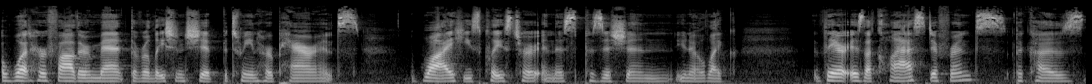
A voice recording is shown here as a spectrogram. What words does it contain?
what her father meant, the relationship between her parents, why he's placed her in this position, you know, like there is a class difference because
